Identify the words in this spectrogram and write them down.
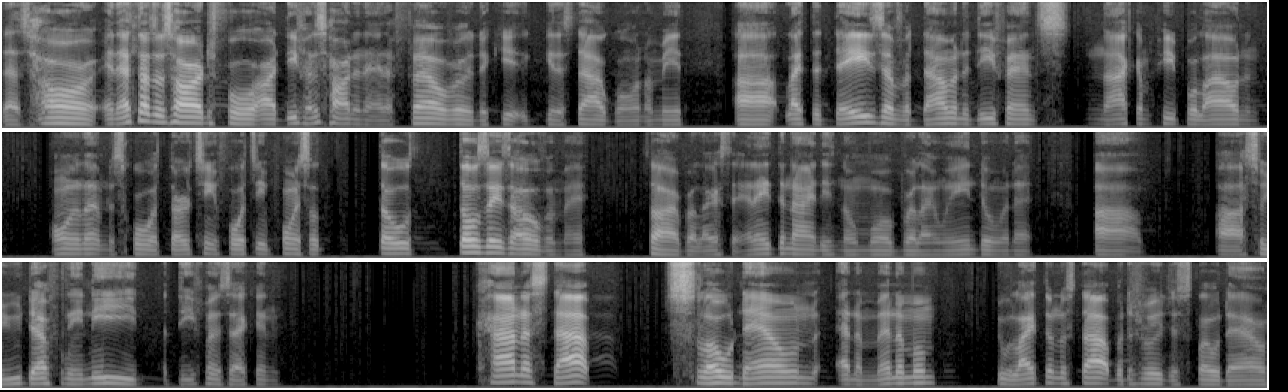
that's hard, and that's not just hard for our defense. It's hard in the NFL really to get, get a style going. I mean, uh, like the days of a dominant defense knocking people out and only letting them score 13, 14 points. So those those days are over, man. Sorry, bro. Like I said, it ain't the '90s no more, bro. Like we ain't doing that. Um, uh, so you definitely need a defense that can kind of stop, slow down at a minimum. You would like them to stop, but it's really just slow down.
